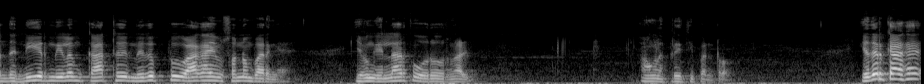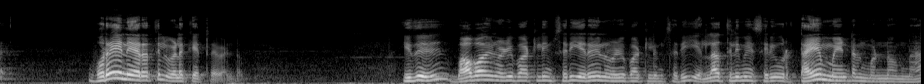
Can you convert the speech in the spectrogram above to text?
அந்த நீர் நிலம் காற்று நெருப்பு ஆகாயம் சொன்னோம் பாருங்கள் இவங்க எல்லாருக்கும் ஒரு ஒரு நாள் அவங்கள பிரீத்தி பண்ணுறோம் எதற்காக? ஒரே நேரத்தில் விளக்கேற்ற வேண்டும். இது பாபாவின் வழிபாட்டிலையும் சரி இறைவன் வழிபாட்டிலையும் சரி எல்லாத்துலேயுமே சரி ஒரு டைம் மெயின்டைன் பண்ணோம்னா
